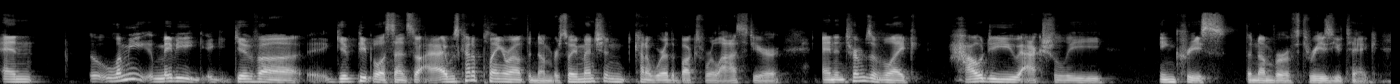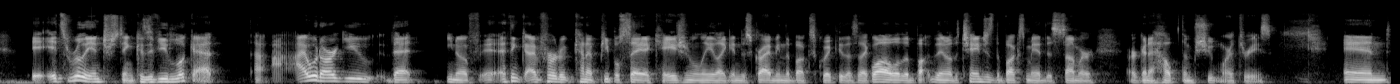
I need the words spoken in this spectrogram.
and let me maybe give uh, give people a sense. So I was kind of playing around with the numbers. So I mentioned kind of where the Bucks were last year, and in terms of like how do you actually increase the number of threes you take? It's really interesting because if you look at, I would argue that you know, if, I think I've heard kind of people say occasionally, like in describing the Bucks quickly, that's like, well, well, the you know the changes the Bucks made this summer are going to help them shoot more threes, and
